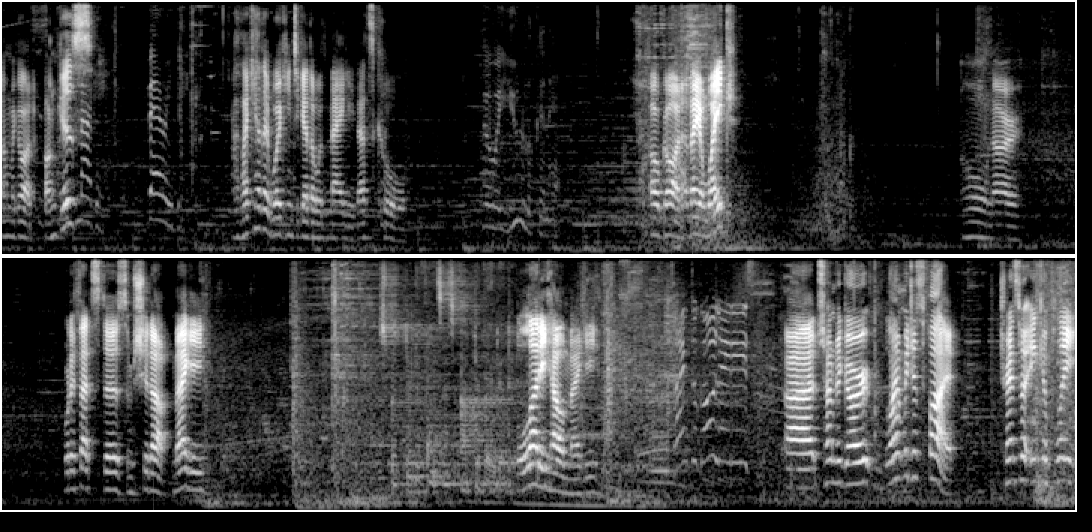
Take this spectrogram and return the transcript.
Oh my god, bunkers? I like how they're working together with Maggie. That's cool. Who are you looking at? Oh god, are they awake? Oh no. What if that stirs some shit up? Maggie! Spectre defenses activated. Bloody hell, Maggie. Uh, time to go. Why don't we just fight? Transfer incomplete.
